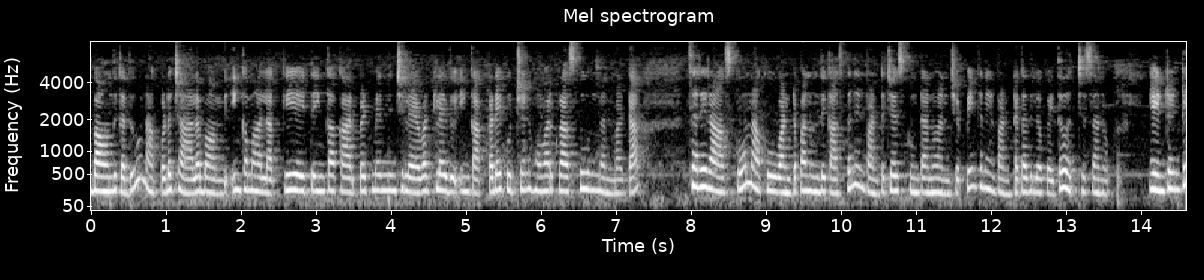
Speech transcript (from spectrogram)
బాగుంది కదూ? నాకు కూడా చాలా బాగుంది. ఇంకా మా లక్కీ అయితే ఇంకా కార్పెట్ మీద నుంచి లేవట్లేదు. ఇంకా అక్కడే కూర్చొని హోంవర్క్ రాస్తూ ఉందన్నమాట. సరే రాసుకో నాకు వంట పని ఉంది కాస్త నేను వంట చేసుకుంటాను అని చెప్పి ఇంకా నేను వంటగదిలోకి అయితే వచ్చేసాను. ఏంటంటే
